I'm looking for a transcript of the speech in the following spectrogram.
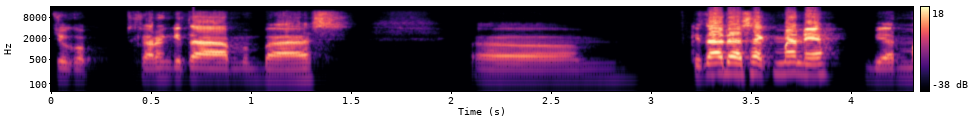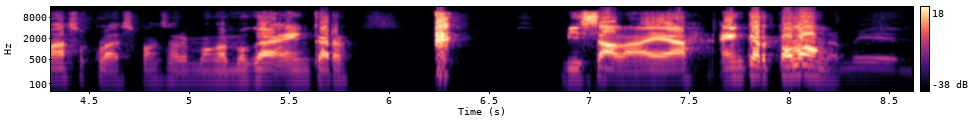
cukup. Sekarang kita membahas em, kita ada segmen ya, biar masuk lah sponsor. Moga-moga Anchor bisa lah ya. Anchor tolong Amin.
